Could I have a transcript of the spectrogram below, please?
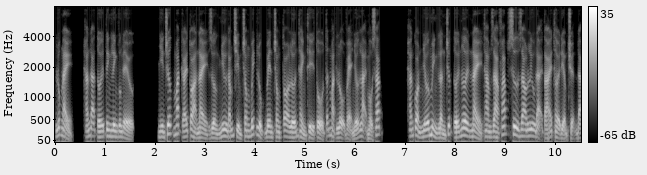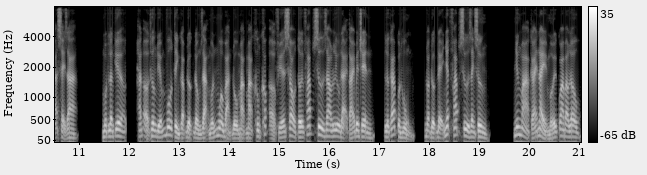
Lúc này, hắn đã tới tinh linh vương đều. Nhìn trước mắt cái tòa này dường như đắm chìm trong bích lục bên trong to lớn thành thị tổ tẫn mặt lộ vẻ nhớ lại màu sắc. Hắn còn nhớ mình lần trước tới nơi này tham gia pháp sư giao lưu đại tái thời điểm chuyện đã xảy ra. Một lần kia, hắn ở thương điếm vô tình gặp được đồng dạng muốn mua bản đồ mạc mạc không khóc ở phía sau tới pháp sư giao lưu đại tái bên trên, lực áp quần hùng, đoạt được đệ nhất pháp sư danh sưng nhưng mà cái này mới qua bao lâu?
